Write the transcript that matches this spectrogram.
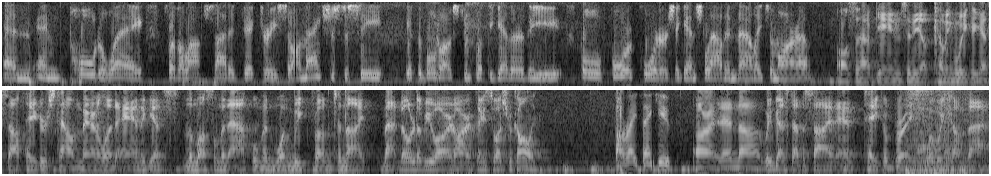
and and pulled away for the lopsided victory. So I'm anxious to see if the Bulldogs can put together the full four quarters against Loudoun Valley tomorrow. Also have games in the upcoming week against South Hagerstown, Maryland, and against the Musselman Applemen one week from tonight. Matt Miller, WRNR, thanks so much for calling. All right, thank you. All right, and uh, we've got to step aside and take a break. When we come back,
